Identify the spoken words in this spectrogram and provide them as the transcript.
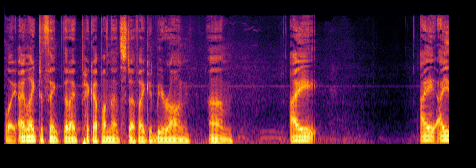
like I like to think that I pick up on that stuff. I could be wrong. Um, I, I, I,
